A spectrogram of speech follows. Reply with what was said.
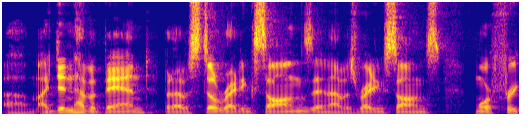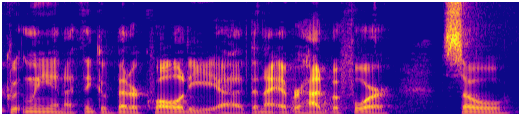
um, I didn't have a band, but I was still writing songs, and I was writing songs more frequently, and I think of better quality uh, than I ever had before. So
